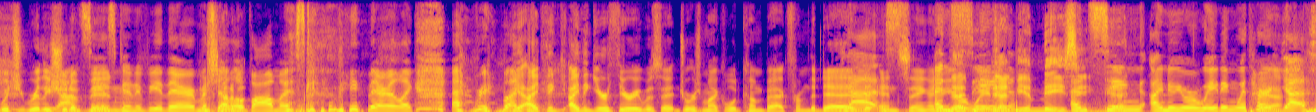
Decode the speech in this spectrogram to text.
which really should have Beyonce been. is going to be there. Michelle kind of a- Obama is going to be there. Like everybody. Yeah, I think I think your theory was that George Michael would come back from the dead Yes. and sing "I knew And you were sing- waiting." That'd be amazing. and sing "I Knew You Were Waiting" with her. Yeah. Yes,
